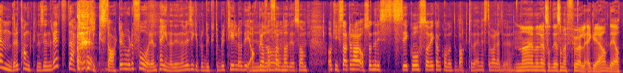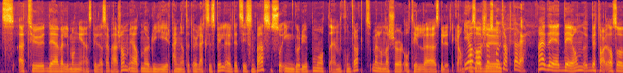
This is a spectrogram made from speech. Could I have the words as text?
endre tankene sine litt. Det er ikke noen kickstarter hvor du får igjen pengene dine hvis ikke produktet blir til. Og de akkurat har funda det som Og kickstarter har jo også en risiko, så vi kan komme tilbake til det hvis det var det du Nei, men altså det som jeg føler er greia, det at jeg tror det er veldig mange spillere ser på her som, er at når du gir penger til et Early Access-spill eller til et Season Pass, så inngår du på en måte en kontrakt mellom deg sjøl og til uh, spillutviklerne. Ja, hva Altså, slags du- kontrakt er det? Nei, det, det, er jo betal, altså,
